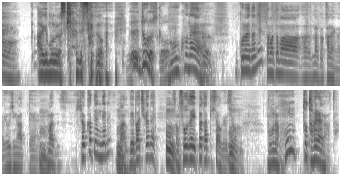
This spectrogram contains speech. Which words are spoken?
うん。揚げ物が好きなんですけど。えどうですか？僕ね、んこの間ねたまたまあなんか家内が用事があって、まあ、百貨店でね、まあ、デパ地下で、うん。その惣菜いっぱい買ってきたわけですよ、うん。僕ねほんと食べられなかった。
